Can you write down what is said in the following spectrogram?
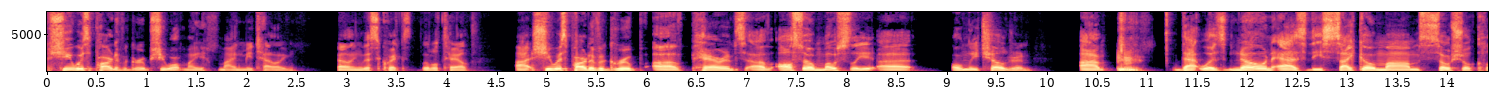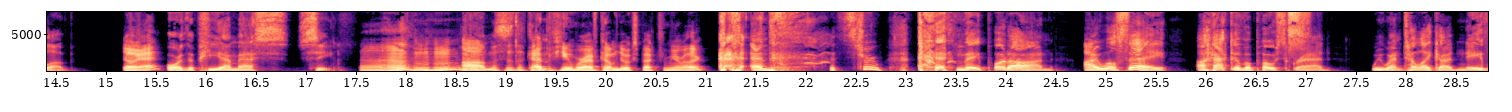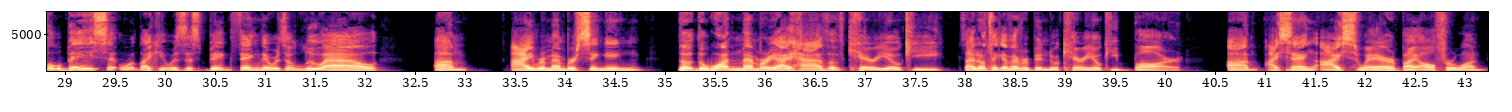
she was part of a group. She won't mi- mind me telling telling this quick little tale. Uh, she was part of a group of parents of also mostly uh, only children um, that was known as the Psycho Mom Social Club Okay. or the PMSC. Uh huh. Mm-hmm. Um, this is the type and- of humor I've come to expect from your mother. and it's true. And they put on, I will say, a heck of a post grad. We went to like a naval base. It, like it was this big thing. There was a luau. Um, I remember singing the the one memory I have of karaoke. I don't think I've ever been to a karaoke bar. Um, I sang "I Swear" by All-4-One.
